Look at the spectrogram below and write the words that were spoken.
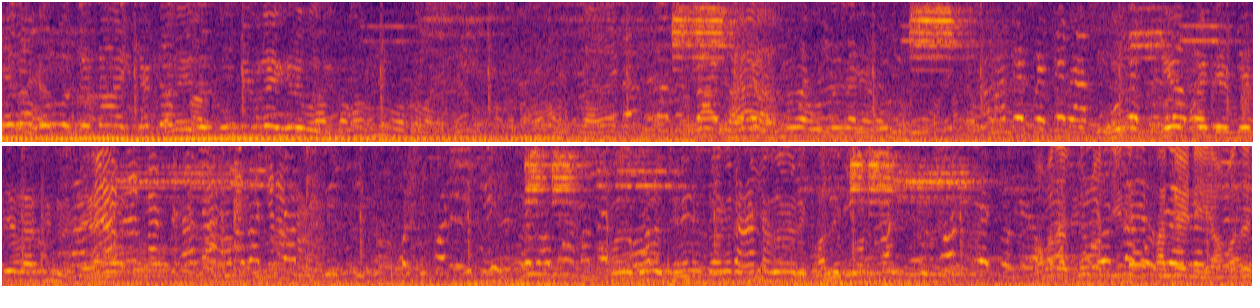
এরা বলব যে না এই ক্ষেতটা এদের গুমটিগুলো এখানে বসি আমাদের পেটে রাখি কেউ পেটে পেটে লাঠি নেই আমাদের কোনো জিনিস খালি নেই আমাদের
